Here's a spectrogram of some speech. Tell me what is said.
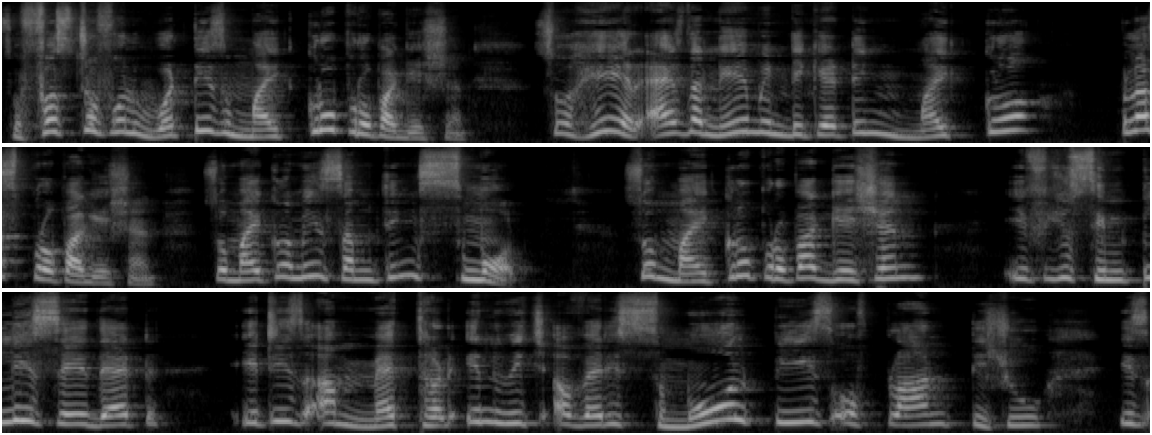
So first of all, what is micropropagation? So here as the name indicating micro plus propagation. So micro means something small. So micropropagation, if you simply say that it is a method in which a very small piece of plant tissue is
